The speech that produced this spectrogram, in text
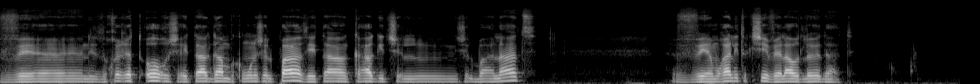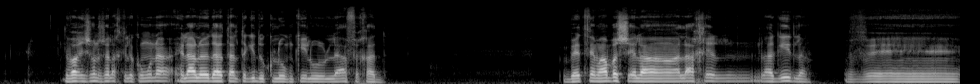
ואני זוכר את אור, שהייתה גם בקומונה של פז, היא הייתה כאגית של, של בעלץ, והיא אמרה לי, תקשיב, אלה עוד לא יודעת. דבר ראשון שלחתי לקומונה, אלה לא יודעת, אל תגידו כלום, כאילו, לאף אחד. בעצם אבא שלה הלך להגיד לה, והיא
